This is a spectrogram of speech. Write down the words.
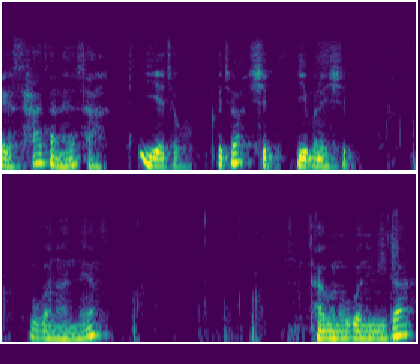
여기 4잖아요. 4. 2의 제곱. 그죠? 10. 2분의 10. 5가 나왔네요. 답은 5번입니다.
